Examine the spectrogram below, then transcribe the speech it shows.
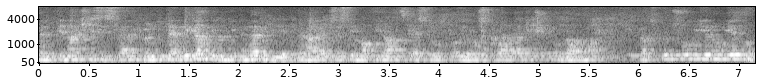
ten finanční systém plní té negativní energie, která je přes ty mafiánské struktury rozkrádání všechno dána, tak způsobí jenom jedno,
